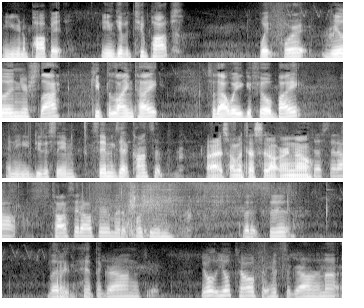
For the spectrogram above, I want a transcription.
and you're gonna pop it. You're gonna give it two pops. Wait for it. Reel in your slack. Keep the line tight, so that way you can feel a bite, and then you do the same same exact concept. All right. So I'm gonna test it out right now. Test it out. Toss it out there. Let it fucking let it sit. Let it hit the ground. You'll you'll tell if it hits the ground or not.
